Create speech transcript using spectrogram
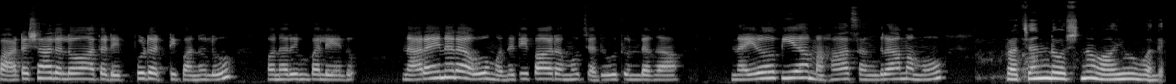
పాఠశాలలో అతడెప్పుడట్టి పనులు వనరింపలేదు నారాయణరావు మొదటి ఫారము చదువుతుండగా నైరోబియా మహాసంగ్రామము ప్రచండోష్ణ వాయువువలె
